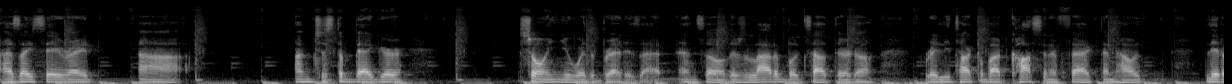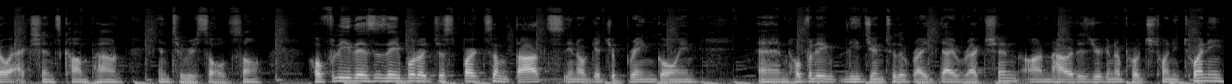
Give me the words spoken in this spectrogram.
as i say right uh, i'm just a beggar showing you where the bread is at. And so there's a lot of books out there to really talk about cause and effect and how little actions compound into results. So hopefully this is able to just spark some thoughts, you know, get your brain going and hopefully leads you into the right direction on how it is you're going to approach 2020.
